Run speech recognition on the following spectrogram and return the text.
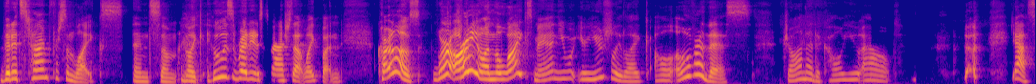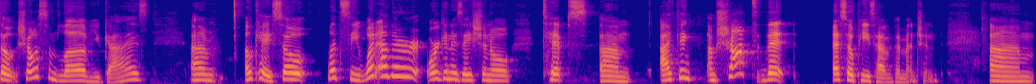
that it's time for some likes and some like who is ready to smash that like button. Carlos, where are you on the likes, man? You you're usually like all over this. John had to call you out. yeah, so show us some love, you guys. Um, okay, so let's see what other organizational tips um, I think I'm shocked that SOPs haven't been mentioned. Um,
